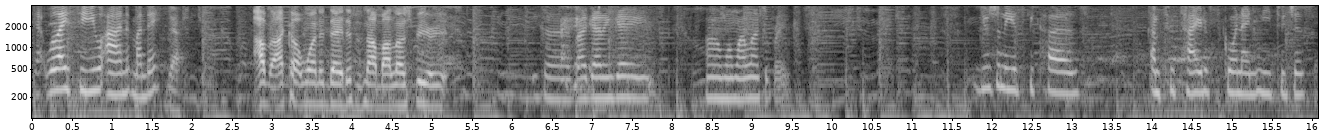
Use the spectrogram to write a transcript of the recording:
Yeah. Will I see you on Monday? Yeah. I, I cut one today. This is not my lunch period. Because I got engaged um, on my lunch break. Usually it's because I'm too tired of school and I need to just,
